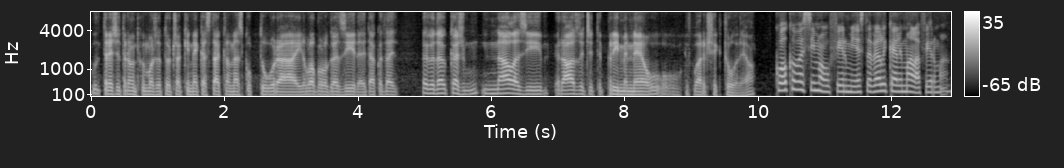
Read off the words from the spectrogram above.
u trećem trenutku možda to čak i neka staklena skulptura ili obloga zida i tako dalje. Tako da kažem, nalazi različite primjene u, u arhitekturi. Ja? Koliko vas ima u firmi? Jeste velika ili mala firma?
